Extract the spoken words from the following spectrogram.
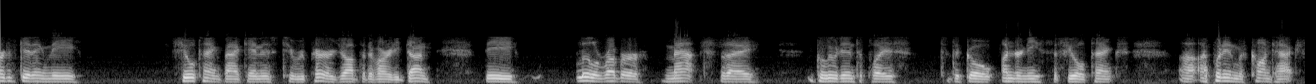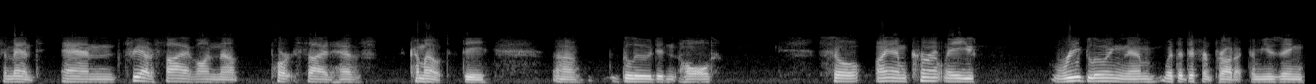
Part of getting the fuel tank back in is to repair a job that I've already done. The little rubber mats that I glued into place to go underneath the fuel tanks, uh, I put in with contact cement, and three out of five on the port side have come out. The uh, glue didn't hold. So I am currently re-gluing them with a different product. I'm using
